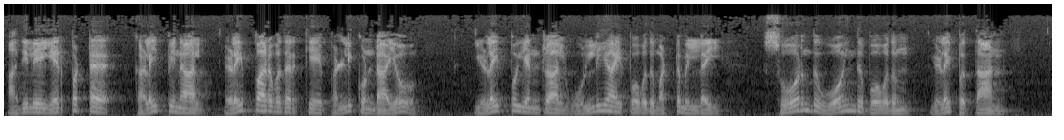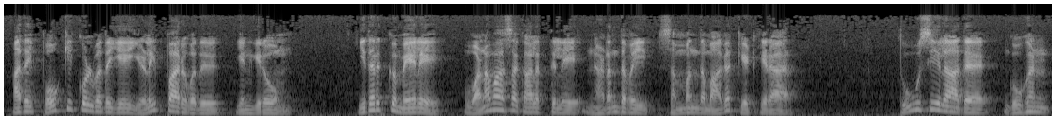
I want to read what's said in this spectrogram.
அதிலே ஏற்பட்ட களைப்பினால் இழைப்பாறுவதற்கே பள்ளி கொண்டாயோ இழைப்பு என்றால் ஒல்லியாய்ப் போவது மட்டுமில்லை சோர்ந்து ஓய்ந்து போவதும் இழைப்புத்தான் அதை போக்கிக் கொள்வதையே இழைப்பாறுவது என்கிறோம். இதற்கு மேலே வனவாச காலத்திலே நடந்தவை சம்பந்தமாக கேட்கிறார். தூசிலாத குகன்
